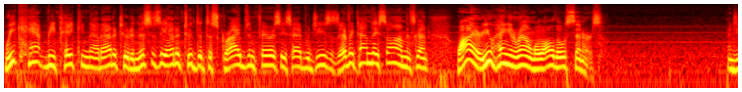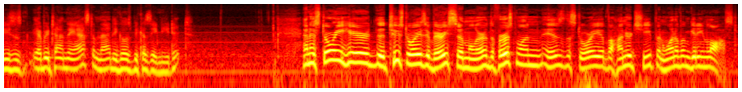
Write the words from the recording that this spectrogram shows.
We can't be taking that attitude, and this is the attitude that the scribes and Pharisees had with Jesus. Every time they saw him, it's going, Why are you hanging around with all those sinners? And Jesus, every time they asked him that, he goes, Because they need it. And the story here, the two stories are very similar. The first one is the story of a hundred sheep and one of them getting lost.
